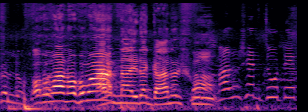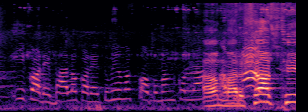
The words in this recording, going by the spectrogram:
করল। অপমান অপমান। না এটা গানের শুরু। মানুষের জুটে ই করে? ভালো করে। তুমি আমাকে অপমান করলা? আমার সাথী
